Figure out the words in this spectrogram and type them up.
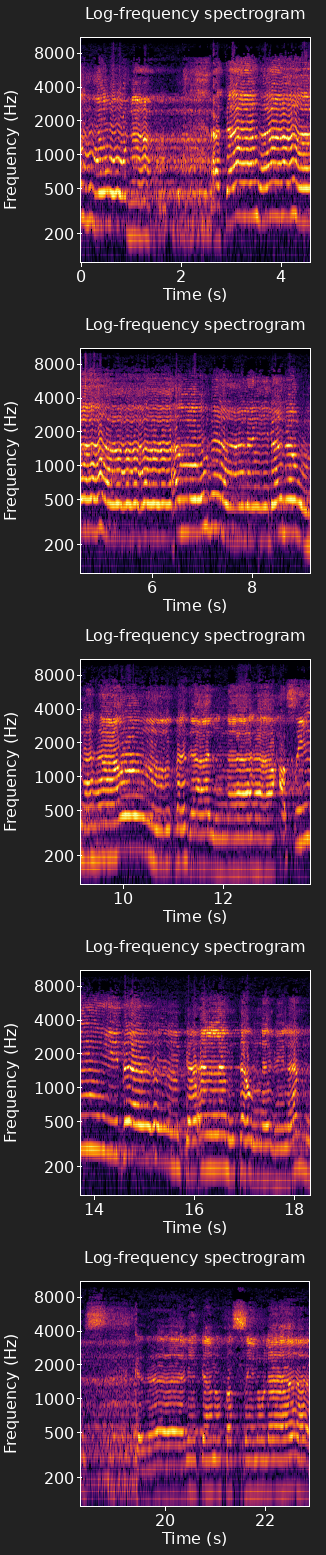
أمرنا؟ أتاها أمرنا ليلنا ونهارنا فجعلناها حصيدا كأن لم تغن بلمس. كذلك نفصل الآيات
